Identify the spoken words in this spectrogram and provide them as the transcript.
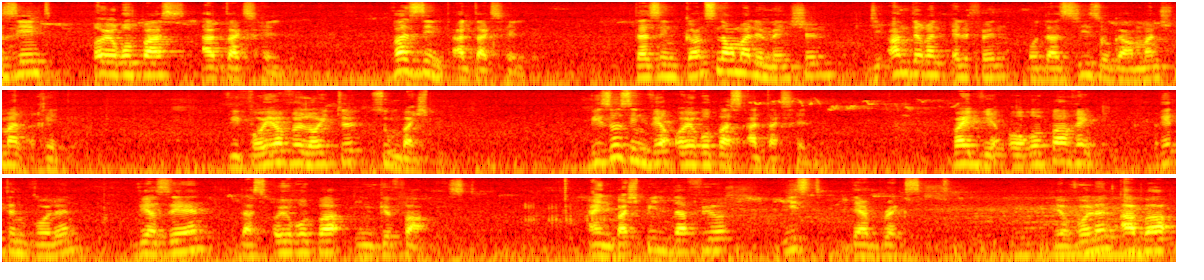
sind Europas Alltagshelden. Was sind Alltagshelden? Das sind ganz normale Menschen, die anderen helfen oder sie sogar manchmal retten. Wie Feuerwehrleute zum Beispiel. Wieso sind wir Europas Alltagshelden? Weil wir Europa retten wollen. Wir sehen, dass Europa in Gefahr ist. Ein Beispiel dafür ist der Brexit. Wir wollen aber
